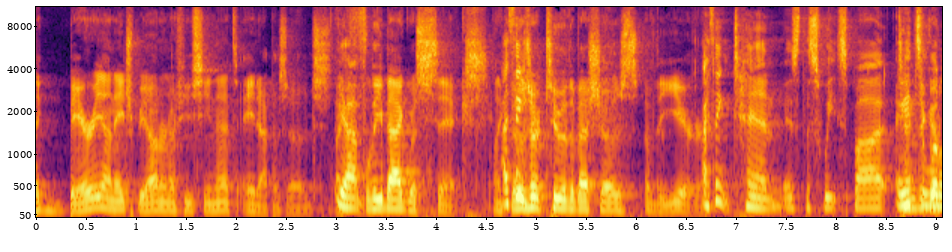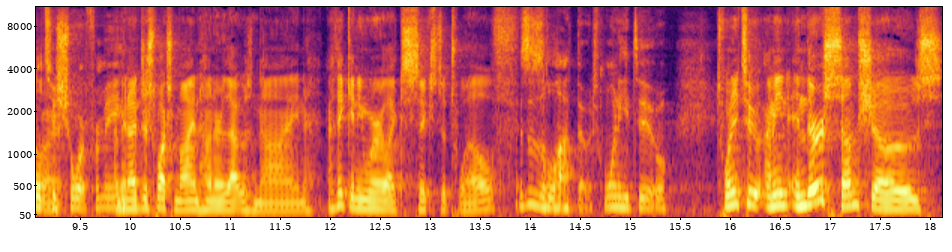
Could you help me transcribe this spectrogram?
like barry on hbo i don't know if you've seen that it's eight episodes like Yeah. fleabag was six like I those think- are two of the best shows of the year I think ten is the sweet spot. Eight's a good little mark. too short for me. i mean i just watched mindhunter that was nine i think anywhere like six to 12 this is a lot though. Twenty-two. 22 i mean and there are some shows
